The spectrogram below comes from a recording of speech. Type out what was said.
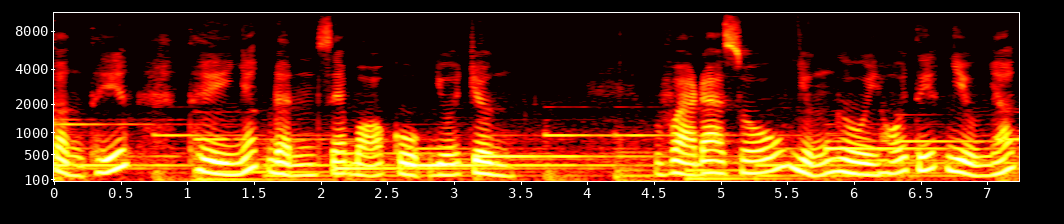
cần thiết, thì nhất định sẽ bỏ cuộc giữa chừng. Và đa số những người hối tiếc nhiều nhất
